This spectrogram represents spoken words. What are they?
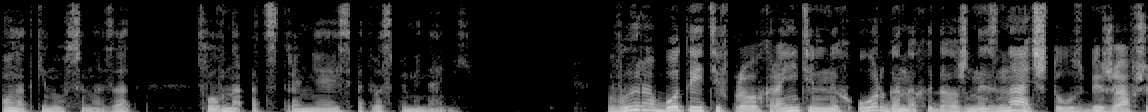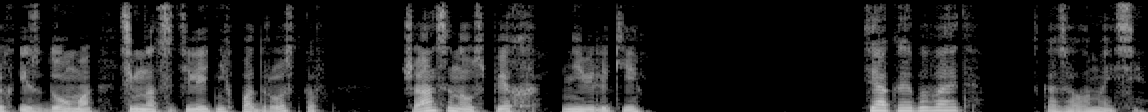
Он откинулся назад, словно отстраняясь от воспоминаний. Вы работаете в правоохранительных органах и должны знать, что у сбежавших из дома 17-летних подростков шансы на успех невелики. «Всякое бывает», — сказала Мэйси.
